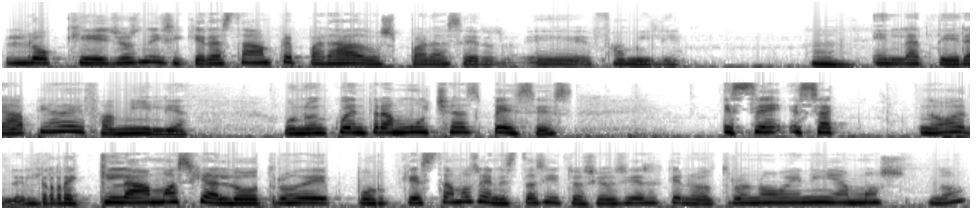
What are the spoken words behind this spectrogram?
lo que ellos ni siquiera estaban preparados para hacer eh, familia. Mm. En la terapia de familia uno encuentra muchas veces ese, esa ¿no? El reclamo hacia el otro de por qué estamos en esta situación si es que nosotros no veníamos, ¿no?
